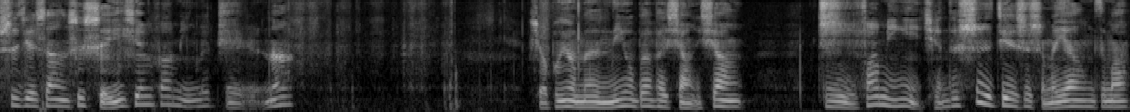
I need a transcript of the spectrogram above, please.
世界上是谁先发明了纸呢？小朋友们，你有办法想象纸发明以前的世界是什么样子吗？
